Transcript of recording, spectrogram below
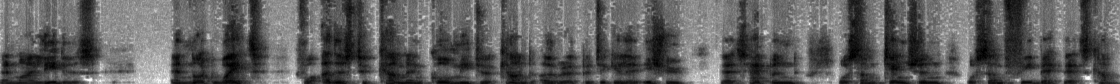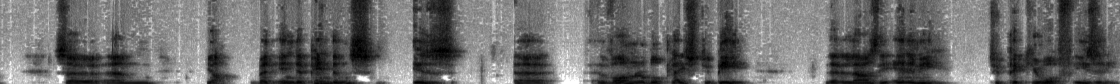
and my leaders and not wait for others to come and call me to account over a particular issue that's happened or some tension or some feedback that's come. So, um, yeah, but independence is uh, a vulnerable place to be that allows the enemy to pick you off easily.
